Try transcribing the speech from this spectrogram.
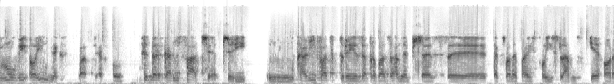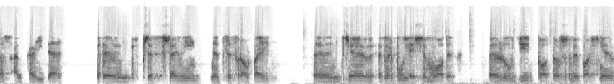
mówi o innych sytuacjach, o cyberkalifacie, czyli kalifat, który jest zaprowadzany przez tak zwane państwo islamskie oraz Al-Kaidę w przestrzeni cyfrowej, gdzie werbuje się młodych ludzi po to, żeby właśnie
